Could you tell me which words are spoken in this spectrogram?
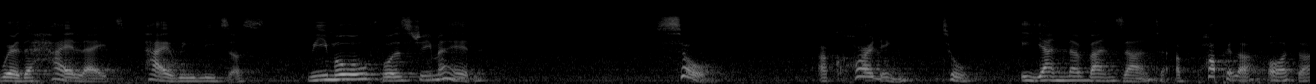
where the highlight highway leads us. We move full stream ahead. So, according to Iyanla Vanzant, a popular author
